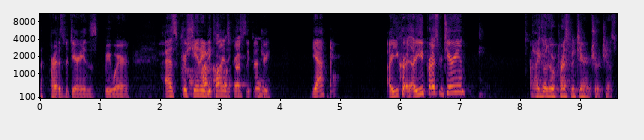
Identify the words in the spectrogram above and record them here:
Presbyterians beware. As Christianity Oh, declines across the country. Yeah. Are you are you Presbyterian? I go to a Presbyterian church, yes.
